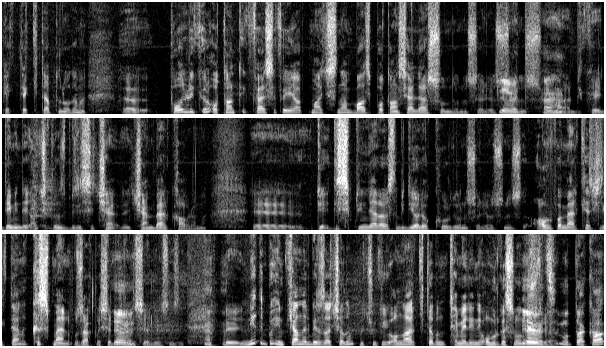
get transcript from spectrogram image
pek tek kitaptan oldu ama e, Paul Ricoeur'un otantik felsefe yapma açısından bazı potansiyeller sunduğunu söylüyorsunuz. Evet. Bunlar demin de açıkladığınız birisi çe- çember kavramı. E, di- disiplinler arasında bir diyalog kurduğunu söylüyorsunuz. Avrupa merkezcilikten kısmen uzaklaşabildiğini Evet. söylüyorsunuz. e, nedir bu imkanları biraz açalım mı? Çünkü onlar kitabın temelini, omurgasını oluşturuyor. Evet mutlaka.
